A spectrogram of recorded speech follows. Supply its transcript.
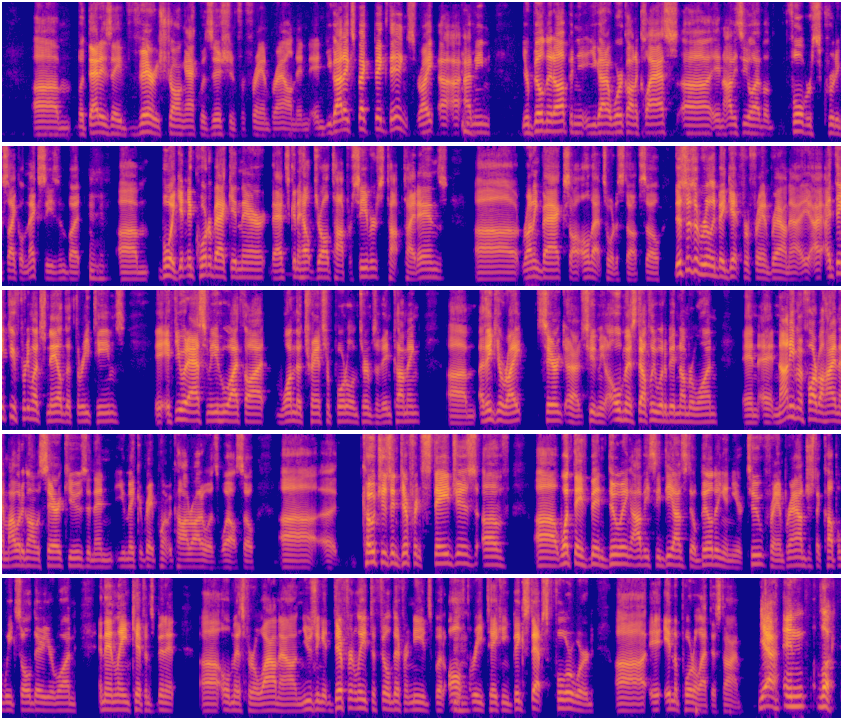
um, but that is a very strong acquisition for Fran Brown, and and you got to expect big things, right? Uh, I, I, mm. mean, you're building it up, and you, you got to work on a class, uh, and obviously you'll have a full recruiting cycle next season. But mm-hmm. um, boy, getting a quarterback in there, that's going to help draw top receivers, top tight ends, uh, running backs, all, all, that sort of stuff. So this is a really big get for Fran Brown. I, I think you've pretty much nailed the three teams. If you would ask me who I thought won the transfer portal in terms of incoming, um, I think you're right. Sarah, uh, excuse me, Ole Miss definitely would have been number one, and, and not even far behind them, I would have gone with Syracuse, and then you make a great point with Colorado as well. So, uh, uh coaches in different stages of uh, what they've been doing. Obviously, Deion's still building in year two. Fran Brown just a couple weeks old there, year one, and then Lane Kiffin's been at uh, Ole Miss for a while now and using it differently to fill different needs. But all mm-hmm. three taking big steps forward uh, in the portal at this time. Yeah, and look,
